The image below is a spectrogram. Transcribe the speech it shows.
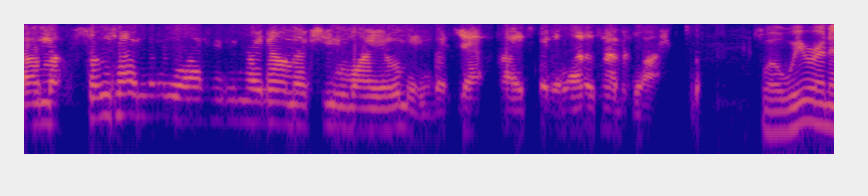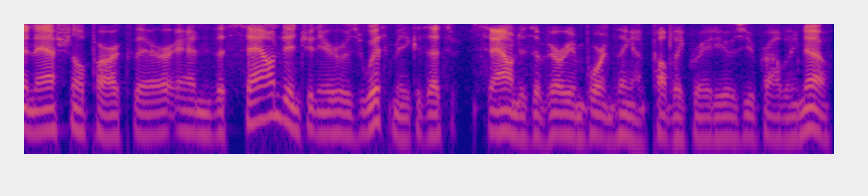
Um, sometimes I'm in Washington. Right now, I'm actually in Wyoming. But yeah, I spent a lot of time in Washington. Well, we were in a national park there, and the sound engineer who was with me, because that's sound is a very important thing on public radio, as you probably know.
